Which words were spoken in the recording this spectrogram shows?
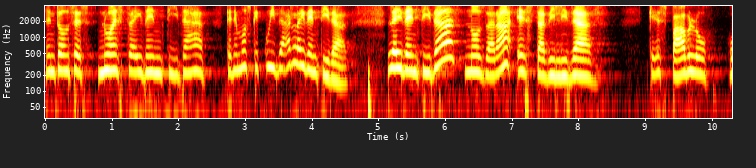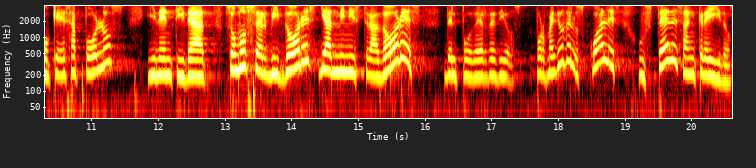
Entonces, nuestra identidad, tenemos que cuidar la identidad. La identidad nos dará estabilidad. ¿Qué es Pablo? O que es Apolos, identidad. Somos servidores y administradores del poder de Dios, por medio de los cuales ustedes han creído.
